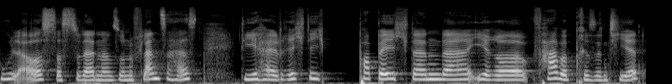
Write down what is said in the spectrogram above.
cool aus, dass du dann so eine Pflanze hast, die halt richtig poppig dann da ihre Farbe präsentiert.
